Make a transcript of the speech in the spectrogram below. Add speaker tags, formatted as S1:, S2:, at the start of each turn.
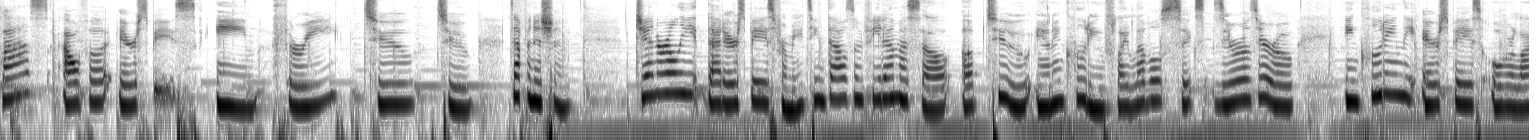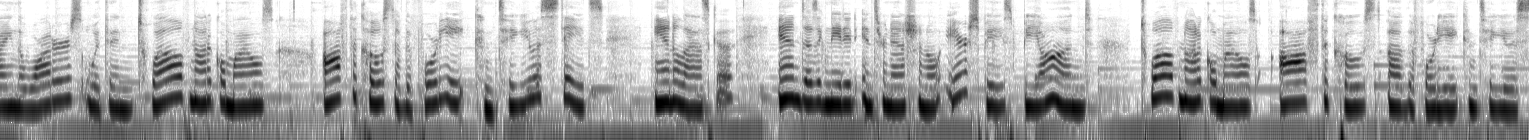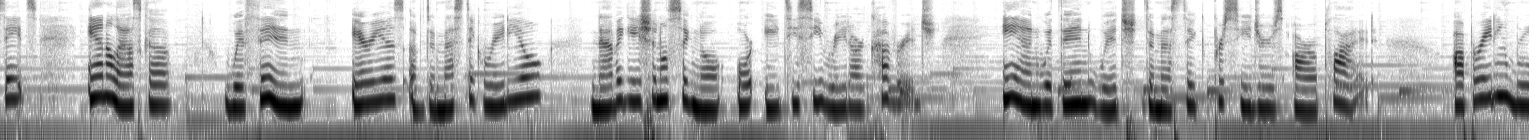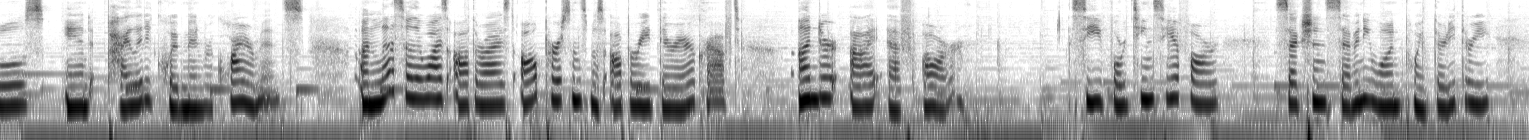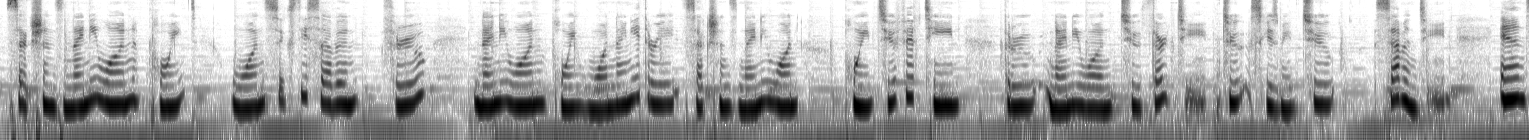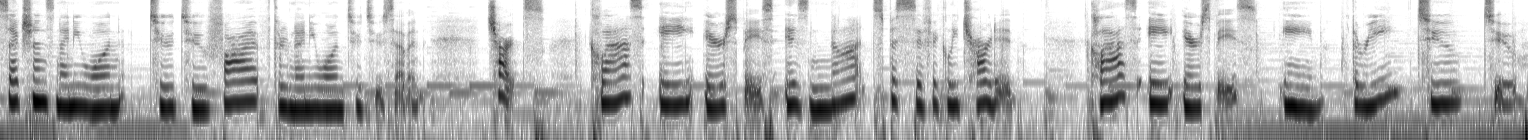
S1: Class Alpha Airspace, AIM 322. Definition Generally, that airspace from 18,000 feet MSL up to and including flight level 600, including the airspace overlying the waters within 12 nautical miles off the coast of the 48 contiguous states and Alaska, and designated international airspace beyond 12 nautical miles off the coast of the 48 contiguous states and Alaska within areas of domestic radio, navigational signal, or ATC radar coverage, and within which domestic procedures are applied. Operating rules and pilot equipment requirements. Unless otherwise authorized, all persons must operate their aircraft under IFR. See 14 CFR, Section 71.33, Sections 91.167 through 91.193, Sections 91.215 through 91.213, to, excuse me, 217, and Sections 91.225 through 91.227. Charts. Class A airspace is not specifically charted. Class A airspace, AIM 322.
